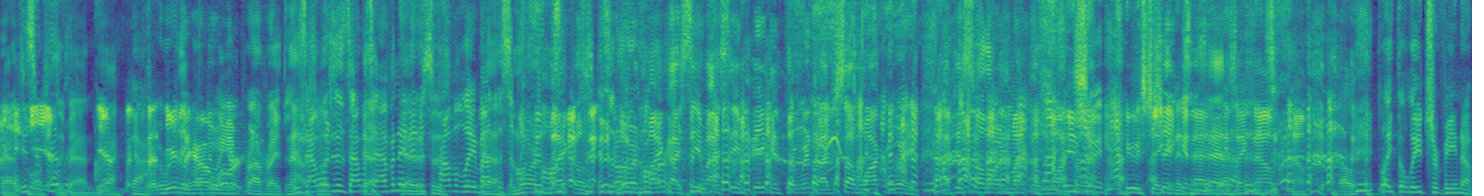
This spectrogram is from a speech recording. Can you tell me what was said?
Yeah, it's Is it mostly really? bad. Yeah, Yeah. that- that's really, usually we're doing works. improv right now. Is that so what- it's- is that what's yeah, happening? Yeah, And this it's probably about this Lorne. Michaels. Is it Lorne par? Mike, I see him. I see him peeking through the window. I just saw him walk away. I just saw Lorne Michaels walk He, away. sh- he was shaking, his head. He's like, no, no. like the Lee Trevino.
